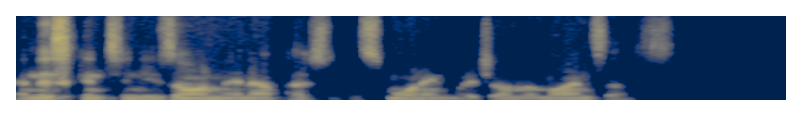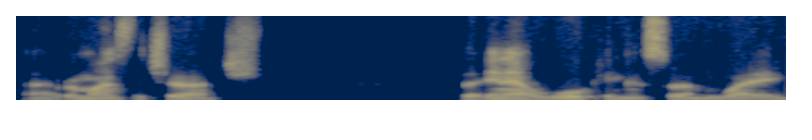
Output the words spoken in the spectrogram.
And this continues on in our passage this morning, where John reminds us, uh, reminds the church, that in our walking a certain way,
